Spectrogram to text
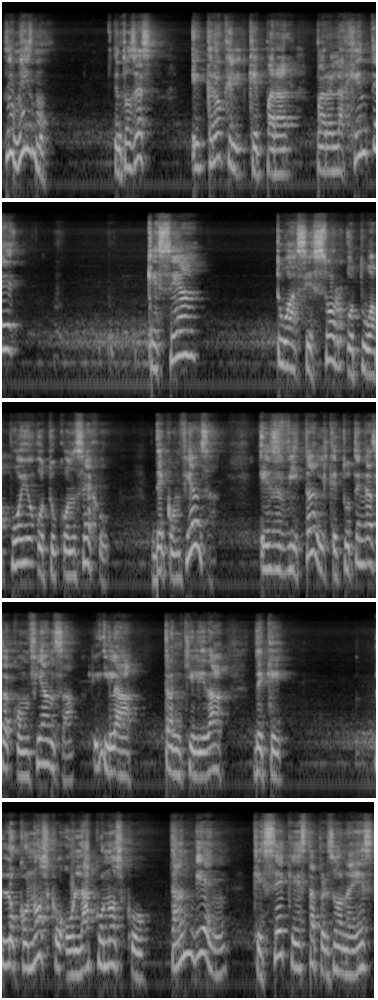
Es lo mismo. Entonces, eh, creo que, que para, para la gente que sea tu asesor o tu apoyo o tu consejo de confianza. Es vital que tú tengas la confianza y la tranquilidad de que lo conozco o la conozco tan bien que sé que esta persona es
